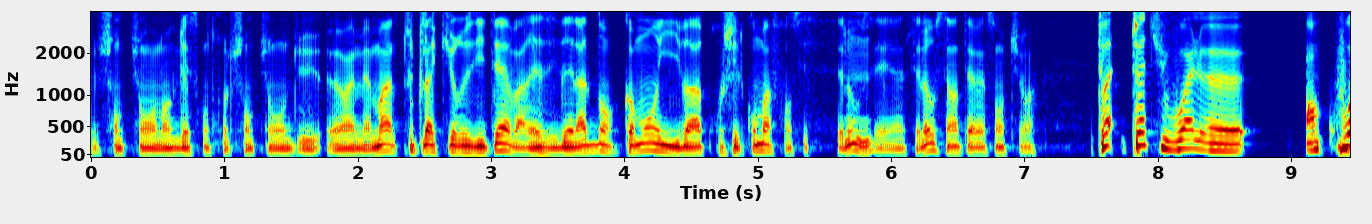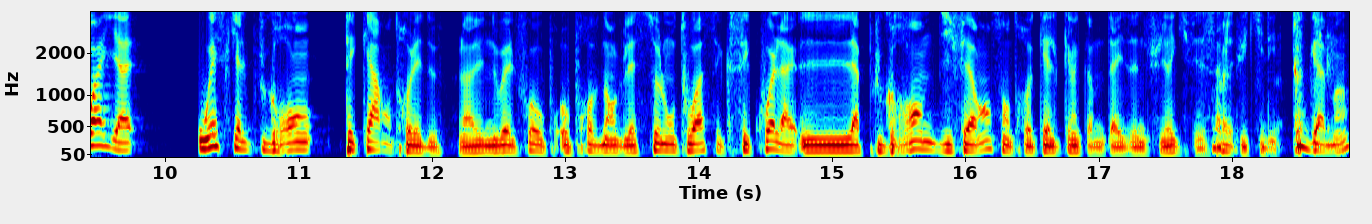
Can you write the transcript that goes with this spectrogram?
le champion en anglaise contre le champion du MMA, toute la curiosité, elle va résider là-dedans. Comment il va approcher le combat, Francis? C'est là, où Mhm. là où c'est intéressant, tu vois. Toi, toi, tu vois le. En quoi il y a. Où est-ce qu'il y a le plus grand écart entre les deux Là, Une nouvelle fois, au, au prof d'anglais, selon toi, c'est que c'est quoi la, la plus grande différence entre quelqu'un comme Tyson Fury qui fait ça Ouais. depuis qu'il est tout gamin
